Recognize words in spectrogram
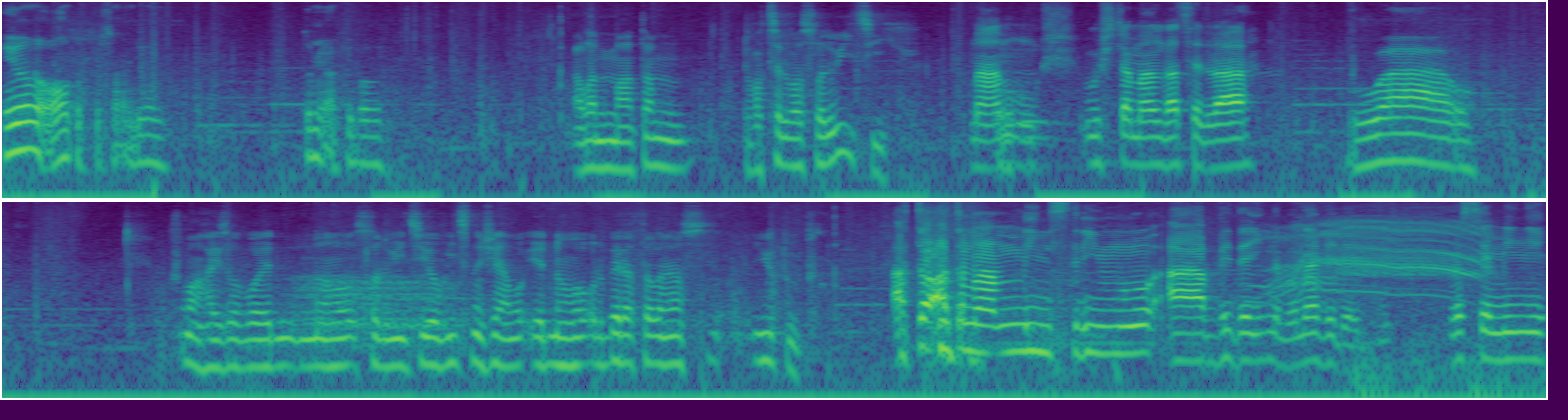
Jo, no, tak to se nedivím. To mě taky baví. Ale má tam 22 sledujících. Mám už, už tam mám 22. Wow. Už má hajzlovo jednoho sledujícího víc než já jednoho odběratele na YouTube. A to, a to mám míň streamů a videí, nebo ne videí. Prostě míň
